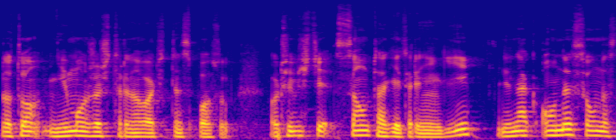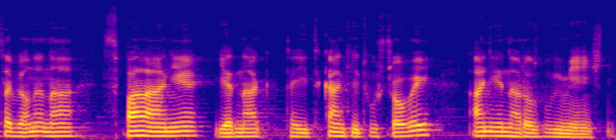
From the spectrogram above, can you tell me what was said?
no to nie możesz trenować w ten sposób. Oczywiście są takie treningi, jednak one są nastawione na spalanie jednak tej tkanki tłuszczowej, a nie na rozwój mięśni.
